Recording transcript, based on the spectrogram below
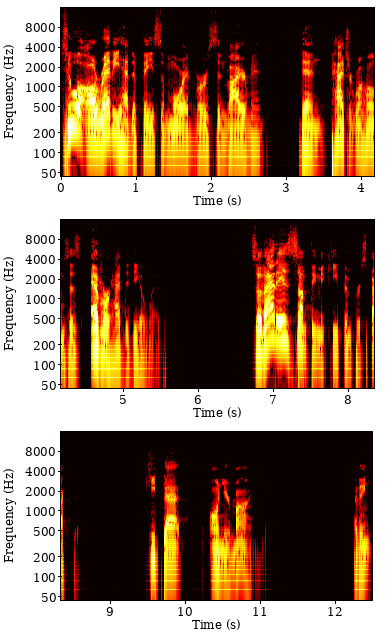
Tua already had to face a more adverse environment than Patrick Mahomes has ever had to deal with. So that is something to keep in perspective. Keep that on your mind. I think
